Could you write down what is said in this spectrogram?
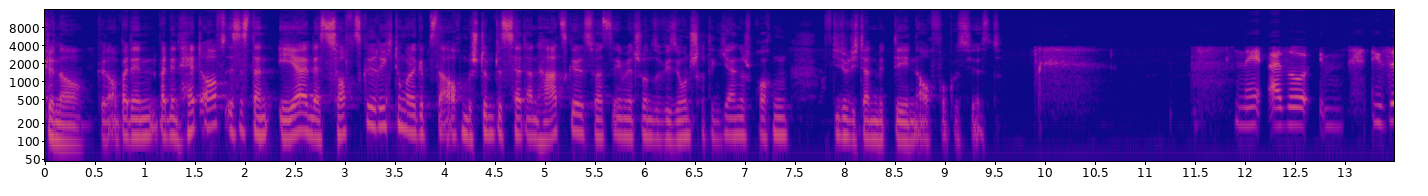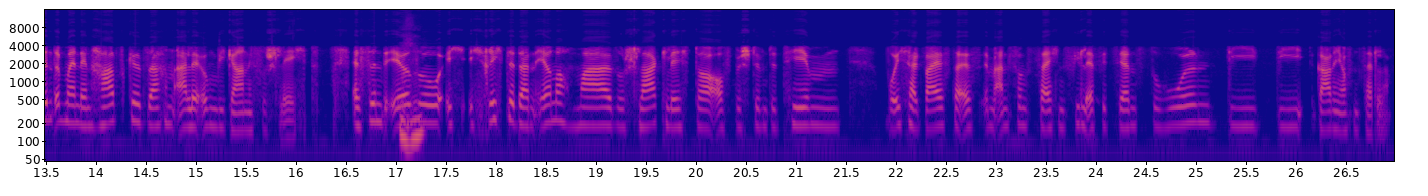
Genau, genau. Bei den, bei den Head-Offs ist es dann eher in der Soft-Skill-Richtung oder gibt es da auch ein bestimmtes Set an Hard-Skills? Du hast eben jetzt schon so Visionsstrategie angesprochen, auf die du dich dann mit denen auch fokussierst. Nee, also ähm, die sind immer in den Hardskill-Sachen alle irgendwie gar nicht so schlecht. Es sind eher Mhm. so, ich, ich richte dann eher nochmal so Schlaglichter auf bestimmte Themen, wo ich halt weiß, da ist im Anführungszeichen viel Effizienz zu holen, die die gar nicht auf dem Zettel haben.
